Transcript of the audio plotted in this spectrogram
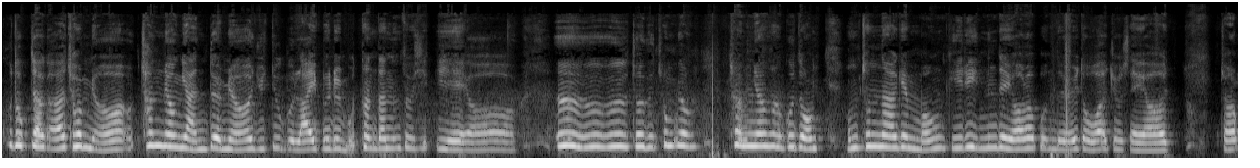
구독자가 천명, 천명이 안 되면 유튜브 라이브를 못 한다는 소식이에요. 저는 천명, 천명하고도 엄- 엄청나게 먼 길이 있는데 여러분들 도와주세요. 저,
